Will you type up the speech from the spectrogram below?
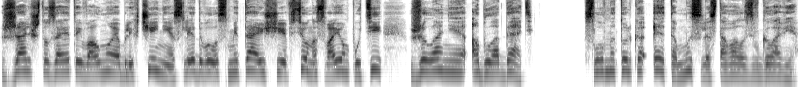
Жаль, что за этой волной облегчения следовало сметающее все на своем пути желание обладать. Словно только эта мысль оставалась в голове.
